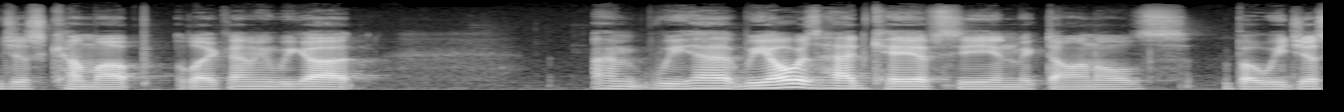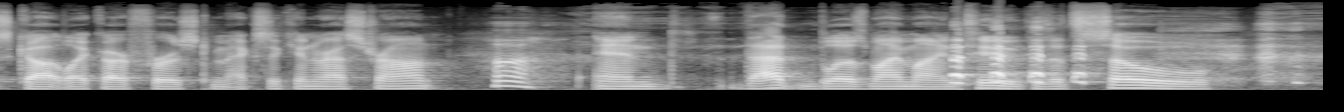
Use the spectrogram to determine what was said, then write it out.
just come up. Like I mean, we got, um, we had we always had KFC and McDonald's, but we just got like our first Mexican restaurant, Huh. and that blows my mind too because it's so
